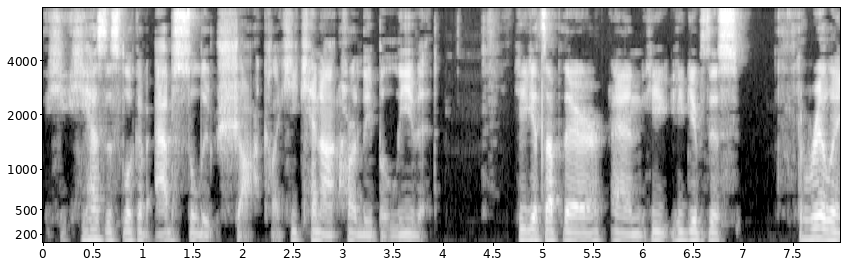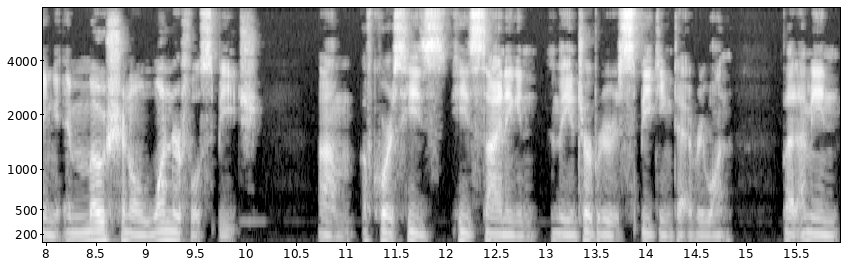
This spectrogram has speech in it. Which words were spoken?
he, he has this look of absolute shock, like he cannot hardly believe it. He gets up there and he he gives this thrilling, emotional, wonderful speech. Um, of course, he's he's signing and, and the interpreter is speaking to everyone, but I mean,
